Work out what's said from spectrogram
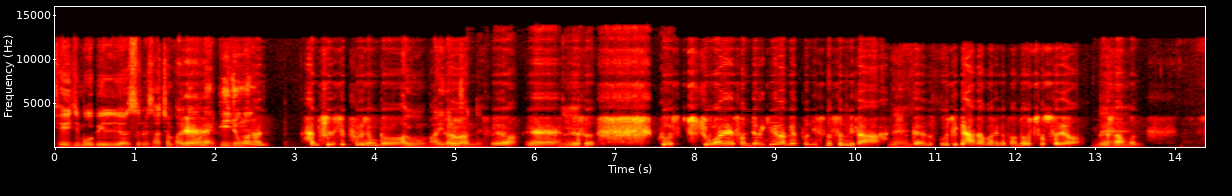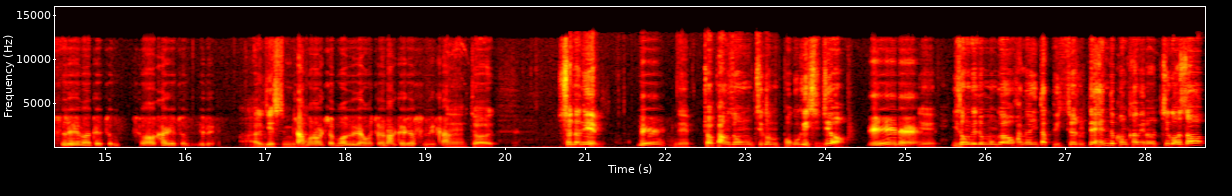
KG 모빌리언스를 4,800원에 예. 비중은 한, 한 70% 정도 아이고, 많이. 들어갔어요. 예. 예. 그래서 그 중간에 손절 기회가 몇 번 있었습니다. 네. 근데 어떻게 하다 보니까 또 놓쳤어요. 그래서 네. 한번 선생님한테 좀 정확하게 좀 이래 알겠습니다. 자문을 좀 얻으려고 전화를 드렸습니다. 네. 저 시청자님, 네, 네. 저 방송 지금 보고 계시죠? 네, 네. 예. 이성대 전문가 화면이 딱 비춰줄 때 핸드폰 카메라로 찍어서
